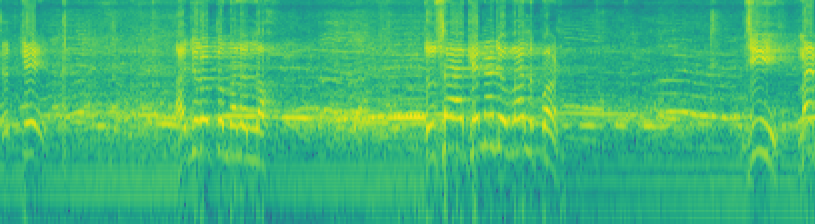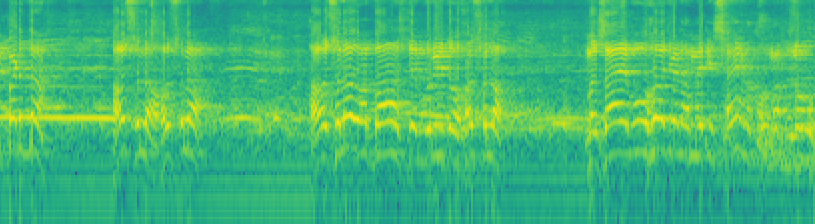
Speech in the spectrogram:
صدقے۔ اجرکم اللہ۔ تو سا آکھے نا جو وال پڑھ۔ جی میں پڑھ دا حوصلہ حوصلہ۔ حوصلہ و عباس دے مرید و حوصلہ۔ مصائب وہ ہو جڑا میری سین کو منظور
